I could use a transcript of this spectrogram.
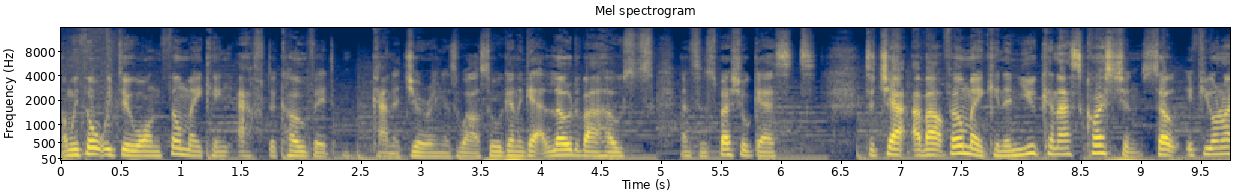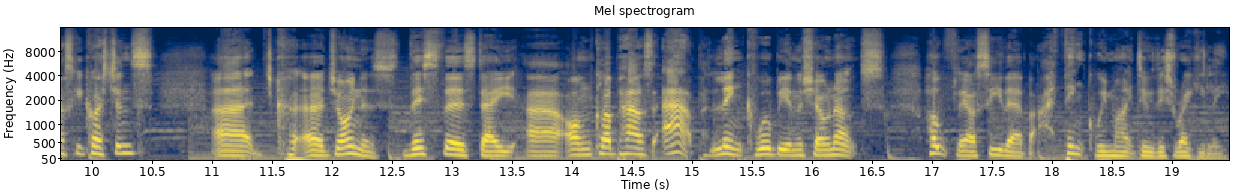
and we thought we'd do on filmmaking after COVID, kind of during as well. So we're going to get a load of our hosts and some special guests to chat about filmmaking and you can ask questions. So if you want to ask your questions, uh, uh, join us this Thursday uh, on Clubhouse app. Link will be in the show notes. Hopefully, I'll see you there, but I think we might do this regularly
